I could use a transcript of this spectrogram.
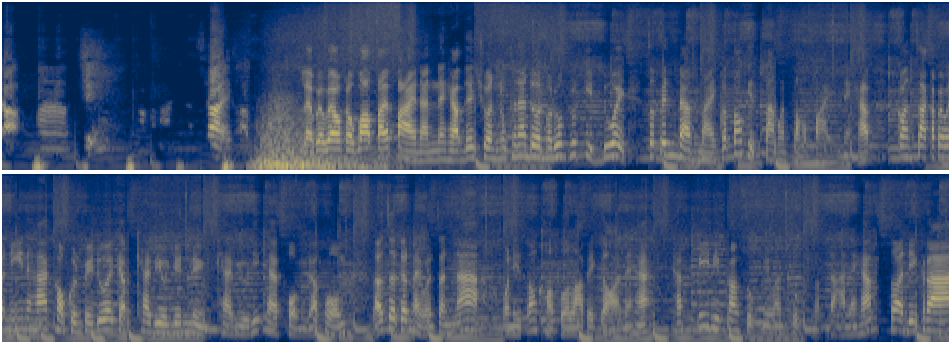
จะมาเป็น ใช่ครับ และแววๆครับว่าปลายๆนั้นนะครับได้ชวนนุกธนาโดนมาร่วมธุรกิจด้วย จะเป็นแบบไหนก็ต้องติดตามกันต่อไปนะครับ ก่อนจากกันไปวันนี้นะฮะขอบคุณไปด้วยกับแคบิวยืนหนึ่งแคบิวที่แคร์ผมครับผม แล้วเจอกันใหม่วันจันทร์หน้า วันนี้ต้องขอตัวลาไปก่อนนะฮะแฮปปี้มีความสุขในวันศุกร์สัปดาห์นะครับ สวัสดีครั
